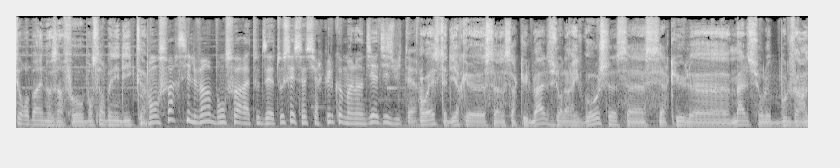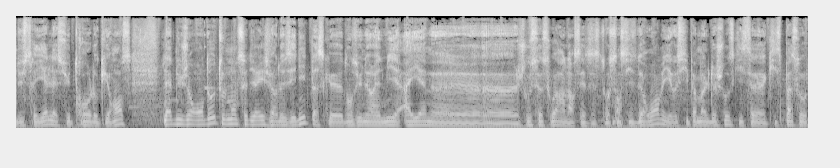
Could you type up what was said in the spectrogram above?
Bénédicte Robin et nos infos. Bonsoir Bénédicte. Bonsoir Sylvain, bonsoir à toutes et à tous. Et ça circule comme un lundi à 18h. Ouais, c'est-à-dire que ça circule mal sur la rive gauche, ça circule euh, mal sur le boulevard industriel, la Sud 3 en l'occurrence. L'avenue Jean Rondeau, tout le monde se dirige vers le Zénith parce que dans une heure et demie, IM euh, joue ce soir. Alors c'est au 106 de Rouen, mais il y a aussi pas mal de choses qui se, qui se passent au,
